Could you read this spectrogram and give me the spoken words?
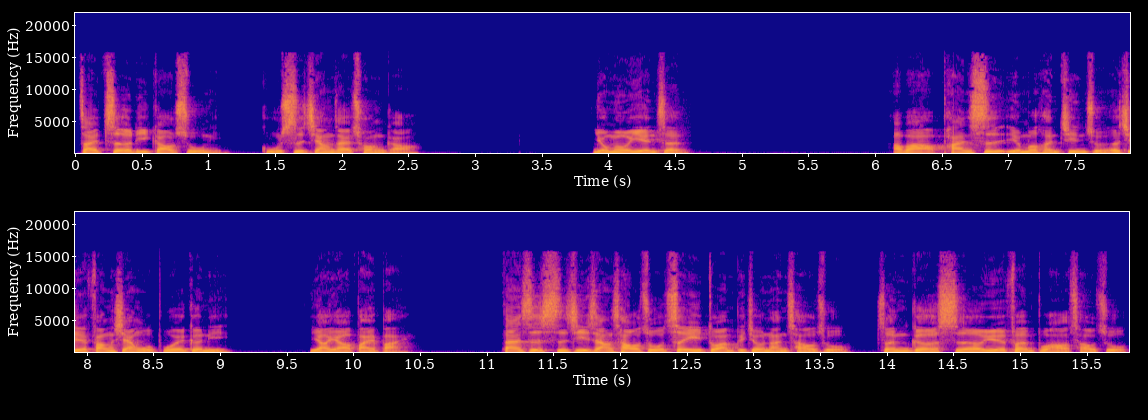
在这里告诉你股市将在创高，有没有验证？好不好？盘势有没有很精准？而且方向我不会跟你摇摇摆摆，但是实际上操作这一段比较难操作，整个十二月份不好操作。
